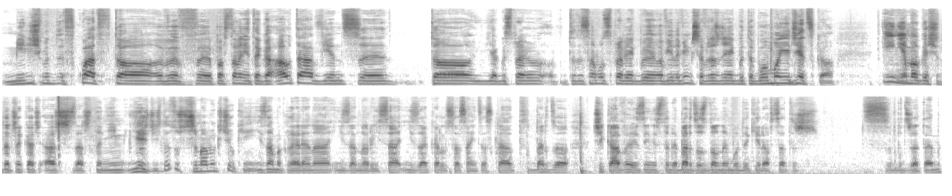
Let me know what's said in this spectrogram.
mieliśmy wkład w to, w, w powstawanie tego auta, więc e, to jakby sprawia, to ten samochód sprawia jakby o wiele większe wrażenie, jakby to było moje dziecko. I nie mogę się doczekać, aż zacznę nim jeździć. No cóż, trzymamy kciuki i za McLarena, i za Norrisa, i za Carlosa Sainza. Skład bardzo ciekawy, z jednej strony bardzo zdolny młody kierowca, też z budżetem.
